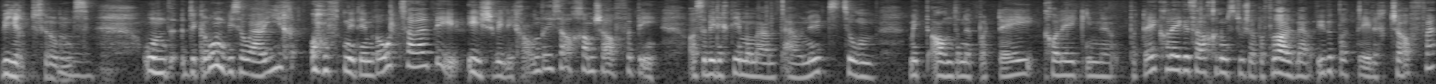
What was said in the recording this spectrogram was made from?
wird für uns. Mhm. Und der Grund, wieso auch ich oft nicht im Rotsaal bin, ist, weil ich andere Sachen am Arbeiten bin. Also weil ich die im Moment auch nütze, um mit anderen Parteikolleginnen und Parteikollegen Sachen auszutauschen, aber vor allem auch überparteilich zu arbeiten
